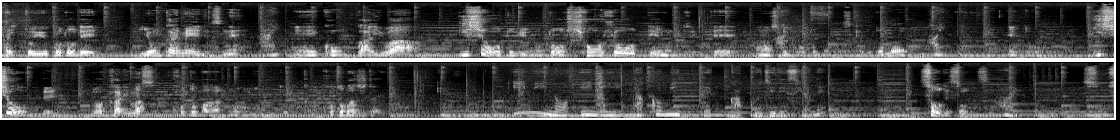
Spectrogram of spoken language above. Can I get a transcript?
はい、ということで、4回目ですね。はい。えー今回は、衣装というのと商標っていうのについて話していこうと思うんですけれども、はい。えっと、衣装ってわかります？言葉の意味というか、言葉自体。意味の意に匠って書く字ですよね。そうです、そうです。はい。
